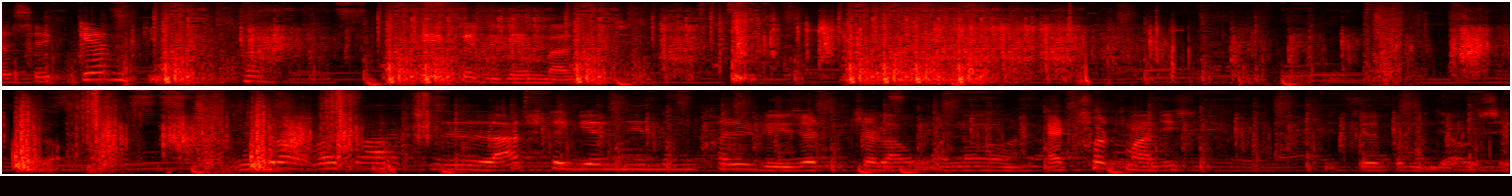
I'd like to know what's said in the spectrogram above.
પડશે કેમ કે? એક જ ગેમ બાકી છે. મિત્રો હવે તો આ લાસ્ટ ગેમની અંદર હું ખાલી ડિઝર્ટ ચલાવું અને હેડશોટ મારીશ. તે તો મજા આવશે.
